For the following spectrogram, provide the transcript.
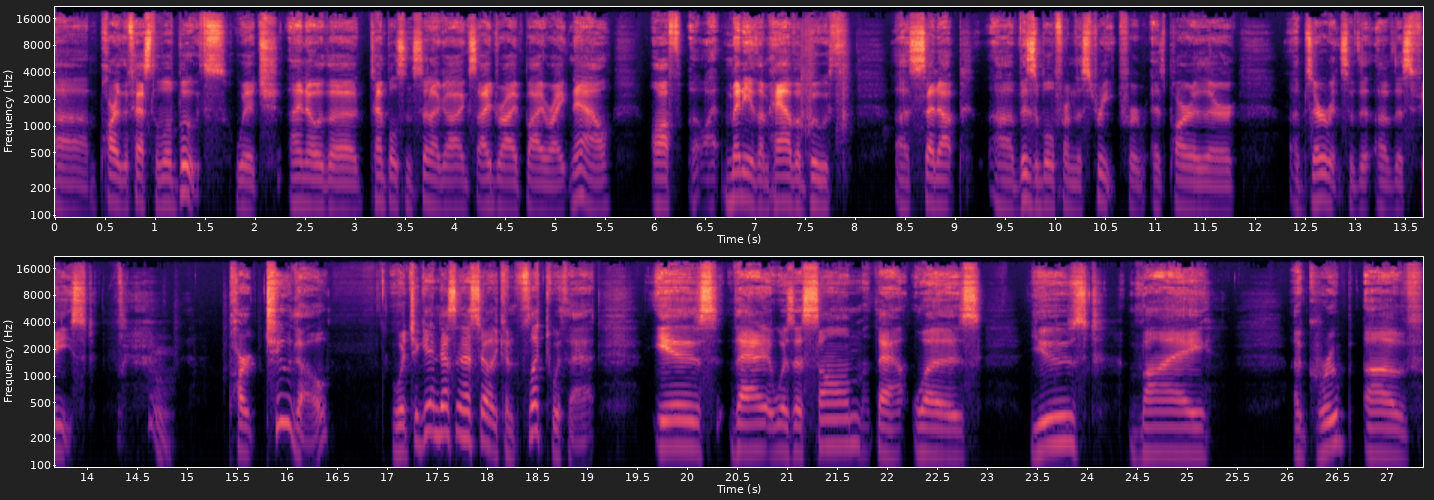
um, part of the festival of booths, which I know the temples and synagogues I drive by right now, off uh, many of them have a booth uh, set up uh, visible from the street for as part of their observance of the of this feast. Hmm. Part two, though, which again doesn't necessarily conflict with that, is that it was a psalm that was used by a group of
